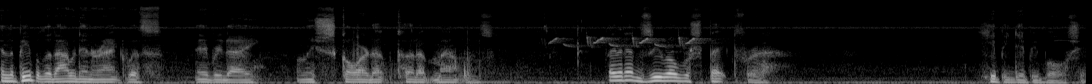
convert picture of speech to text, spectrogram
And the people that I would interact with every day on these scarred up, cut up mountains, they would have zero respect for hippy dippy bullshit.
